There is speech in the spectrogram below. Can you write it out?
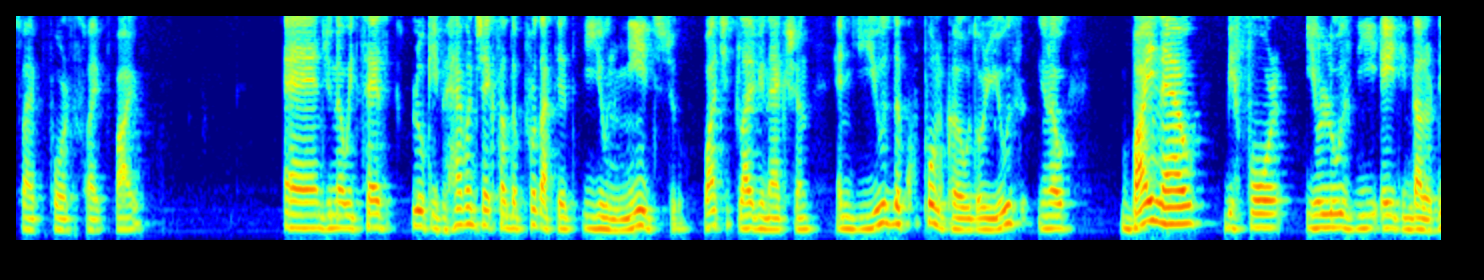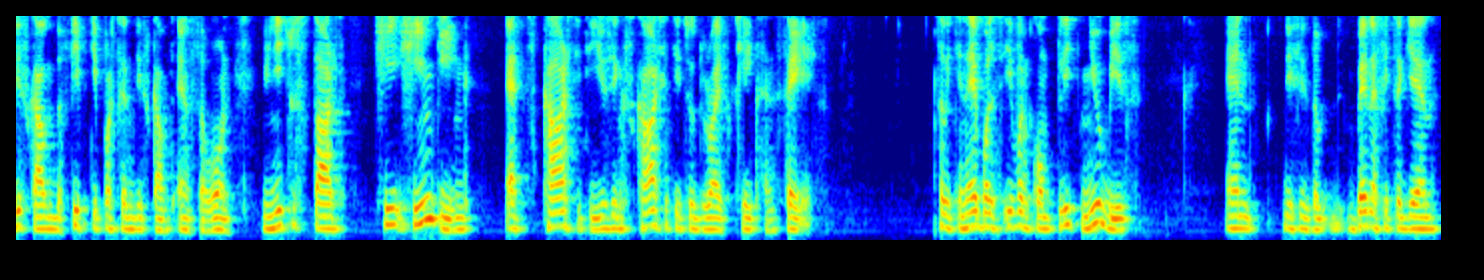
swipe 4, swipe 5. And you know, it says, look, if you haven't checked out the product yet, you need to watch it live in action and use the coupon code or use, you know, buy now before you lose the $18 discount, the 50% discount and so on. You need to start hinting at scarcity, using scarcity to drive clicks and sales. So it enables even complete newbies and this is the benefits again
